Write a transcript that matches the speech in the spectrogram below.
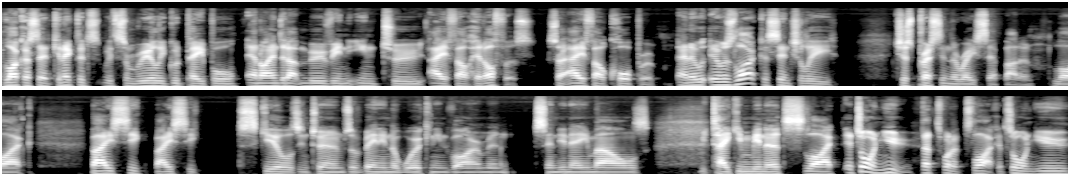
like I said, connected with some really good people, and I ended up moving into AFL head office, so AFL corporate, and it, it was like essentially just pressing the reset button, like basic, basic skills in terms of being in a working environment, sending emails, taking minutes. Like it's all new. That's what it's like. It's all new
